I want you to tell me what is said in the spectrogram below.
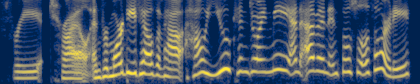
free trial. And for more details of how, how you can join me and Evan in Social Authority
